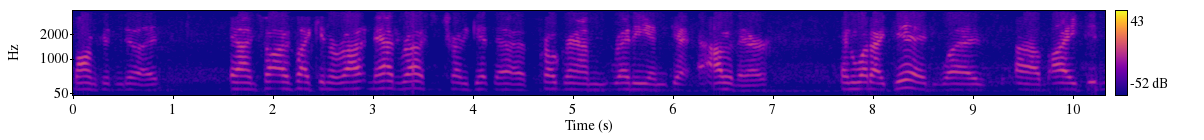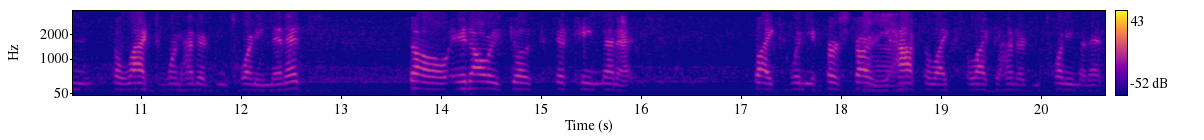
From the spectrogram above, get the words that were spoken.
Mom couldn't do it, and so I was like in a mad rush to try to get the program ready and get out of there. And what I did was um, I didn't select 120 minutes, so it always goes to 15 minutes like when you first start, you Uh-huh. have to like select 120 minutes.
